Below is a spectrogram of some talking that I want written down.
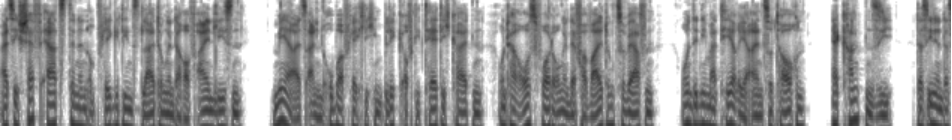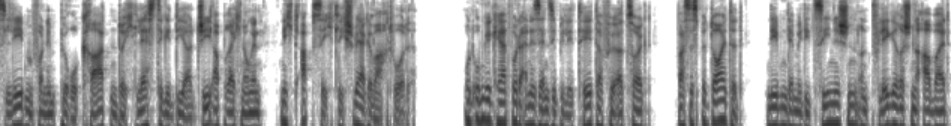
Als sich Chefärztinnen und Pflegedienstleitungen darauf einließen, mehr als einen oberflächlichen Blick auf die Tätigkeiten und Herausforderungen der Verwaltung zu werfen und in die Materie einzutauchen, erkannten sie, dass ihnen das Leben von den Bürokraten durch lästige DRG-Abrechnungen nicht absichtlich schwer gemacht wurde. Und umgekehrt wurde eine Sensibilität dafür erzeugt, was es bedeutet, neben der medizinischen und pflegerischen Arbeit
